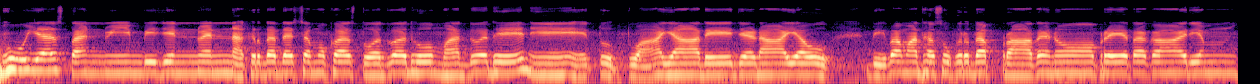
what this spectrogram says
ഭൂയസ്തന്വീം വിജിന്വന്നഹൃതദശമുഖസ്ത്വദ്വധൂ മദ്വധേനേ തുക്വായാദേ ജഡായൗ. ദിവമധ പ്രേതകാര്യം.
